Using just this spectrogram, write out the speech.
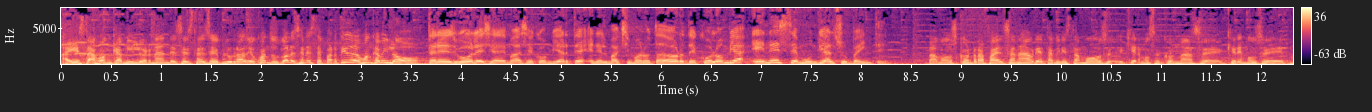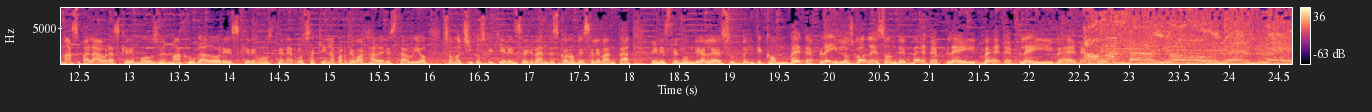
Ahí está Juan Camilo Hernández, este es el Blue Radio. ¿Cuántos goles en este partido de Juan Camilo? Tres goles y además se convierte en el máximo anotador de Colombia en este Mundial Sub-20. Vamos con Rafael Sanabria, también estamos, eh, queremos con más, eh, queremos eh, más palabras, queremos eh, más jugadores, queremos tenerlos aquí en la parte baja del estadio. Son los chicos que quieren ser grandes. Colombia se levanta en este Mundial eh, Sub-20 con Better Play. Los goles son de Better Play, Better Play, Better Play.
